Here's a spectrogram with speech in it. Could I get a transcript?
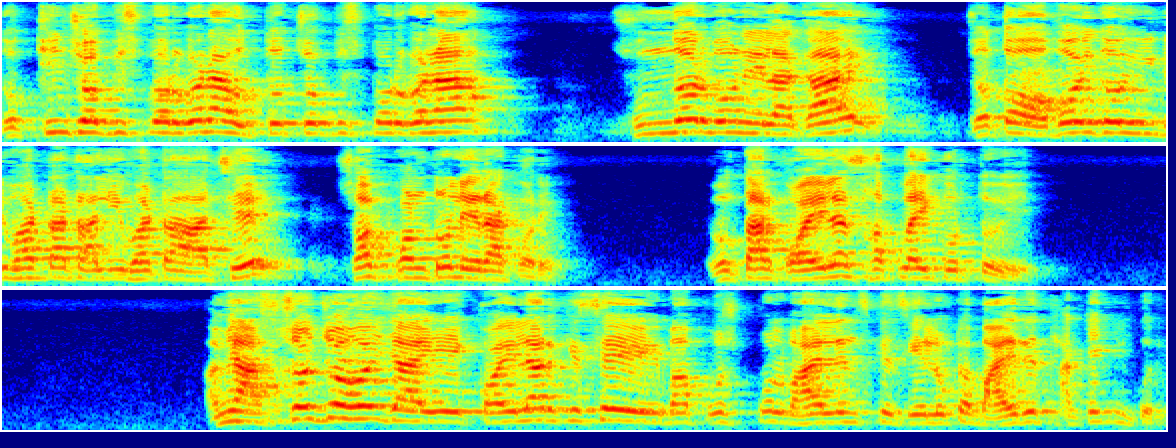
দক্ষিণ চব্বিশ পরগনা, উত্তর চব্বিশ পরগনা, সুন্দরবন এলাকায় যত অবৈধ ইটভাটা টালিভাটা আছে, সব কন্ট্রোল এরা করে। এবং তার কয়লা সাপ্লাই করতে হয়ে। আমি আশ্চর্য হয়ে যাই, এই কয়লার কেসে বা পোস্টপোল ভায়োলেন্স কেসে এই লোকটা বাইরে থাকে কি করে?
